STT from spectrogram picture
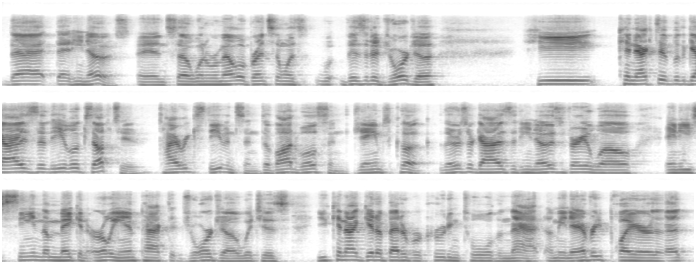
that that he knows. And so when Romello Brinson was w- visited Georgia, he connected with guys that he looks up to: Tyrique Stevenson, Divaad Wilson, James Cook. Those are guys that he knows very well, and he's seen them make an early impact at Georgia, which is you cannot get a better recruiting tool than that. I mean, every player that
